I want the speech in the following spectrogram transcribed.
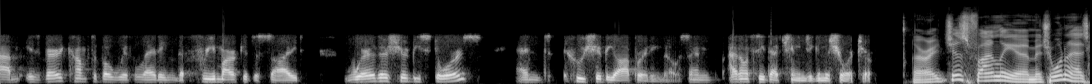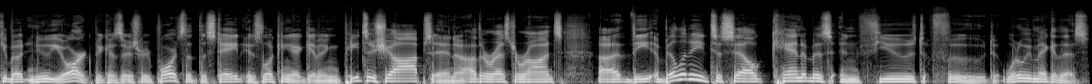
um, is very comfortable with letting the free market decide where there should be stores and who should be operating those. And I don't see that changing in the short term. All right. Just finally, uh, Mitch, I want to ask you about New York because there's reports that the state is looking at giving pizza shops and uh, other restaurants uh, the ability to sell cannabis infused food. What do we make of this?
